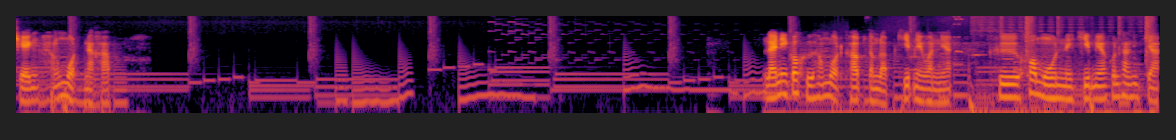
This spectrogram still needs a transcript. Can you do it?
เชงทั้งหมดนะครับและนี่ก็คือทั้งหมดครับสำหรับคลิปในวันนี้คือข้อมูลในคลิปนี้ค่อนข้างที่จะ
